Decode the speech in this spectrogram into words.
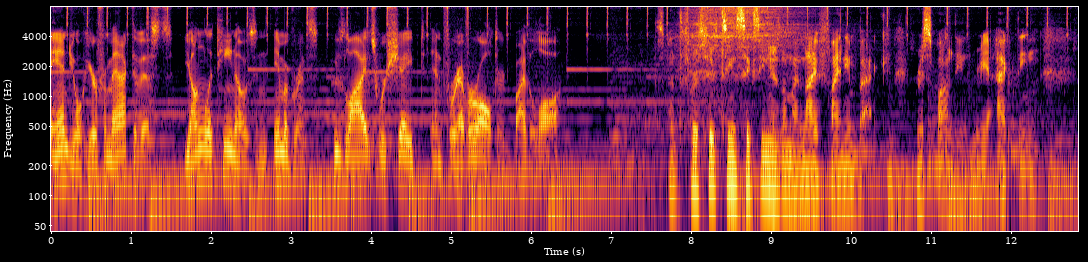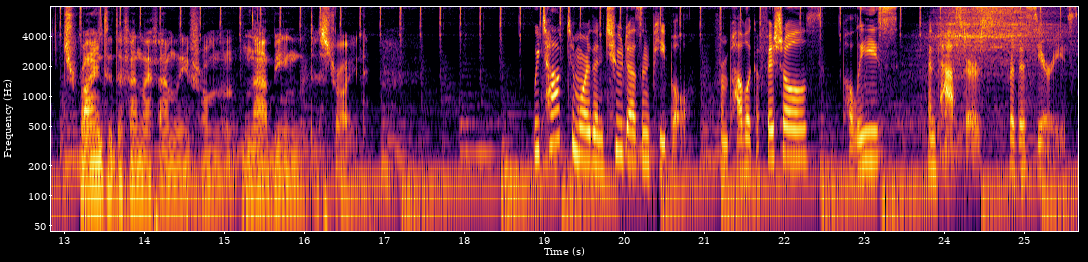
And you'll hear from activists, young Latinos, and immigrants whose lives were shaped and forever altered by the law. Spent the first 15, 16 years of my life fighting back, responding, reacting, trying to defend my family from not being destroyed. We talked to more than two dozen people, from public officials, police, and pastors for this series.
